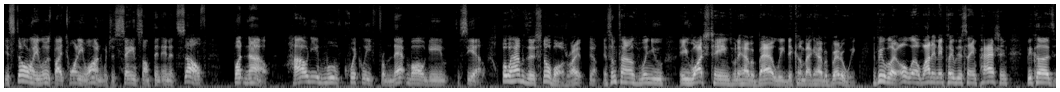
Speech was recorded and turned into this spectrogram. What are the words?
You still only lose by 21, which is saying something in itself. But now, how do you move quickly from that ball game to Seattle? Well, what happens is it snowballs, right? Yeah. And sometimes when you and you watch teams when they have a bad week, they come back and have a better week. And people are like, oh well, why didn't they play with the same passion? Because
